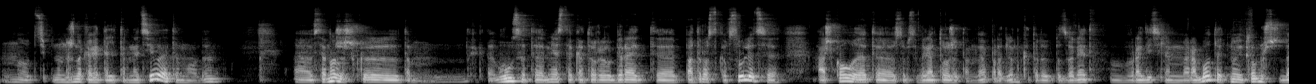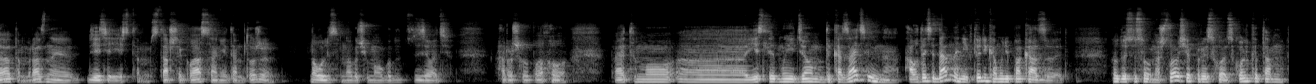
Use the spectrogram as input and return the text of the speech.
ну, типа, нужна какая-то альтернатива этому, да? Все равно же там вуз – это место, которое убирает э, подростков с улицы, а школа – это, собственно говоря, тоже там, да, продленка, который позволяет родителям работать. Ну и том, что, да, там разные дети есть, там старшие классы, они там тоже на улице много чего могут сделать хорошего, плохого. Поэтому, э, если мы идем доказательно, а вот эти данные никто никому не показывает. Ну, то есть, условно, что вообще происходит? Сколько там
